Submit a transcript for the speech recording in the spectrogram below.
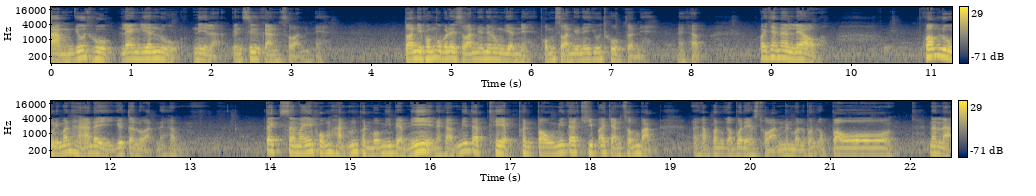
ตาม YouTube แรงเรียนรู้นี่แหละเป็นสื่อการสอนเนี่ย ตอนนี้ผมก็ไม่ได้สอนอยู่ในโรงเรียนเนี่ยผมสอนอยู่ใน YouTube ตัวนี้นะครับ เพราะฉะนั้นแล้ว ความรู้นี่มันหาได้อยู่ตลอดนะครับ แต่สมัยผมหัดมันเพิ่นบ่มีแบบนี้นะครับ มีแต่เทปเพิ่นเป่ามีแต่คลิปอาจารย์สมบัตินะครับเพิ่นก็บ่ได้สอนแมันบ่เพิ่นก็เป่านั่นแหละ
